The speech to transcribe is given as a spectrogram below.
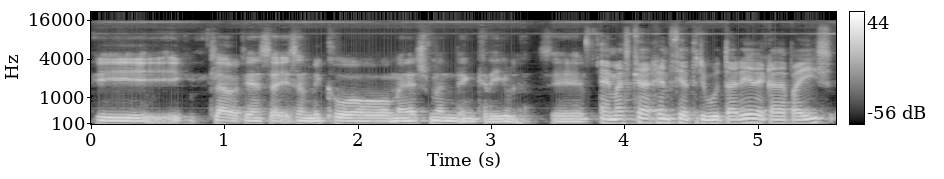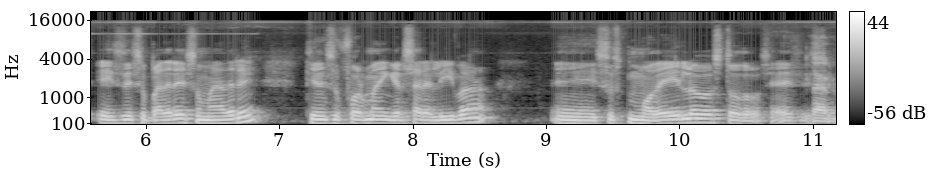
Y, claro, tienes es un micromanagement increíble. Además, cada agencia tributaria de cada país es de su padre, de su madre, tiene su forma de ingresar el IVA, eh, sus modelos, todo. O sea, claro.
